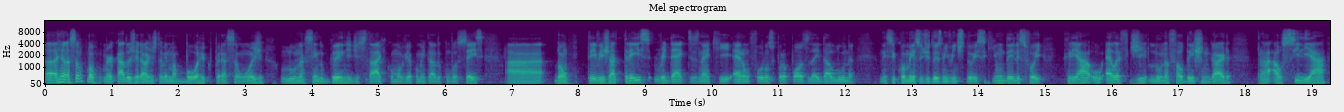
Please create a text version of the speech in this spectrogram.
A relação, bom, mercado geral a gente está vendo uma boa recuperação hoje, Luna sendo grande destaque, como havia comentado com vocês. Ah, bom, teve já três redacts, né, que eram foram os propósitos aí da Luna nesse começo de 2022, que um deles foi criar o LFG, Luna Foundation Guard, para auxiliar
